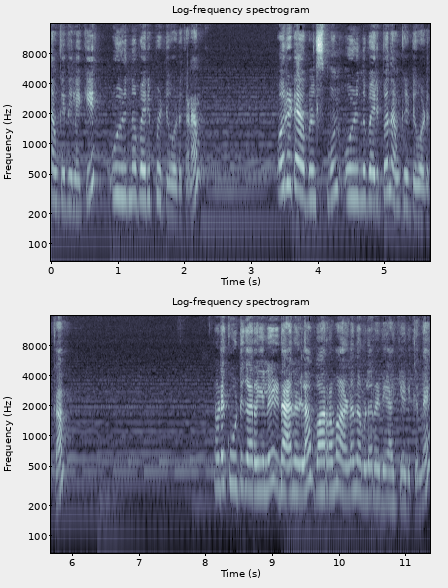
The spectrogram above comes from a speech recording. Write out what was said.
നമുക്ക് ഇതിലേക്ക് ഉഴുന്നുപരിപ്പ് ഇട്ട് കൊടുക്കണം. ഒരു ടേബിൾ സ്പൂൺ ഉഴുന്നുപരിപ്പ് നമുക്ക് ഇട്ട് കൊടുക്കാം. നമ്മുടെ കൂട്ടുകറിയിൽ ഇടാനുള്ള വറവാണ് നമ്മൾ റെഡിയാക്കി എടുക്കുന്നത്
